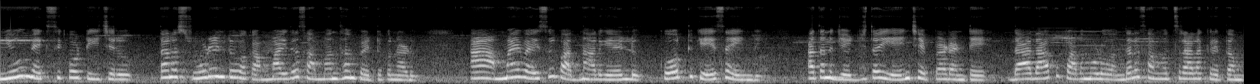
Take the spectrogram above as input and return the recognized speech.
న్యూ మెక్సికో టీచరు తన స్టూడెంట్ ఒక అమ్మాయితో సంబంధం పెట్టుకున్నాడు. ఆ అమ్మాయి వయసు పద్నాలుగేళ్ళు కోర్టు కేసు అయింది. అతను జడ్జితో ఏం చెప్పాడంటే దాదాపు పదమూడు వందల సంవత్సరాల క్రితం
